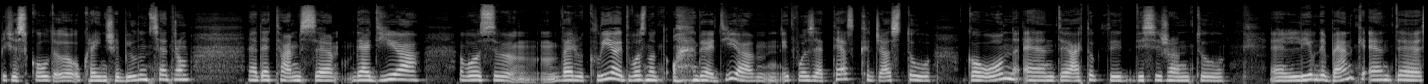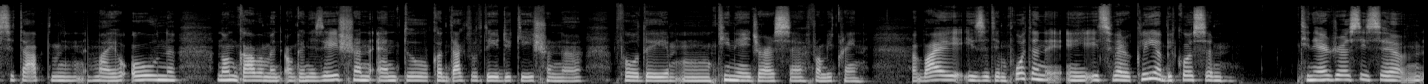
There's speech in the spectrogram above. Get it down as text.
which is called uh, Ukrainische Bildungszentrum, at that times uh, the idea was um, very clear. It was not the idea; um, it was a task just to go on. And uh, I took the decision to uh, leave the bank and uh, set up um, my own non-government organization and to conduct with the education for the um, teenagers from Ukraine. Why is it important? It's very clear because um, teenagers is, um,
